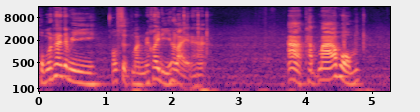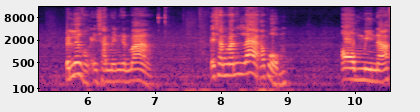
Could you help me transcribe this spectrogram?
ผมว่าท่านจะมีความสึกมันไม่ค่อยดีเท่าไหร่นะฮะ อะถัดมาครับผม เป็นเรื่องของ enchantment กันบ้าง enchantment แรกครับผม Ominous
